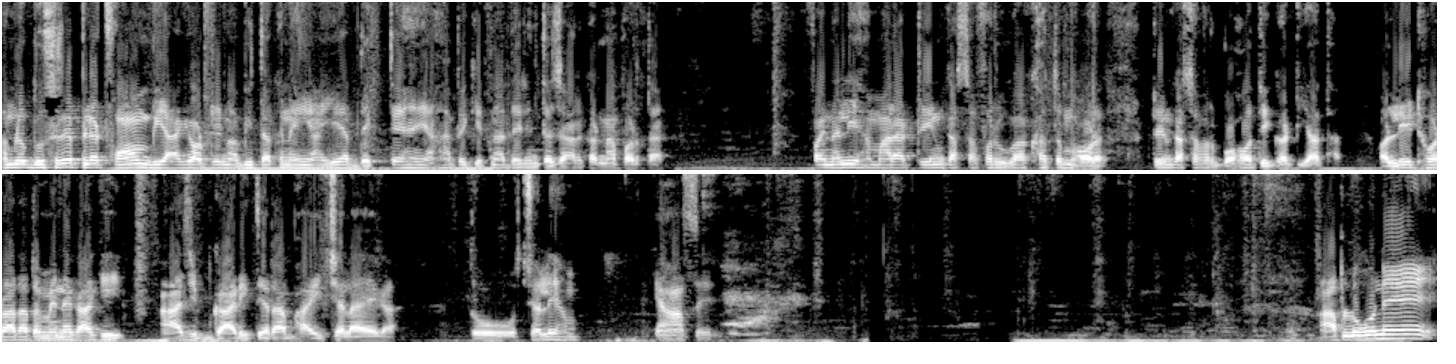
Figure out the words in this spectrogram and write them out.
हम लोग दूसरे प्लेटफॉर्म भी आ गए और ट्रेन अभी तक नहीं आई है। अब देखते हैं यहाँ पे कितना देर इंतज़ार करना पड़ता है। फाइनली हमारा ट्रेन का सफ़र हुआ ख़त्म और ट्रेन का सफ़र बहुत ही घटिया था। और लेट हो रहा था तो मैंने कहा कि आज गाड़ी तेरा भाई चलाएगा। तो चले हम यहाँ से। आप लोगों ने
